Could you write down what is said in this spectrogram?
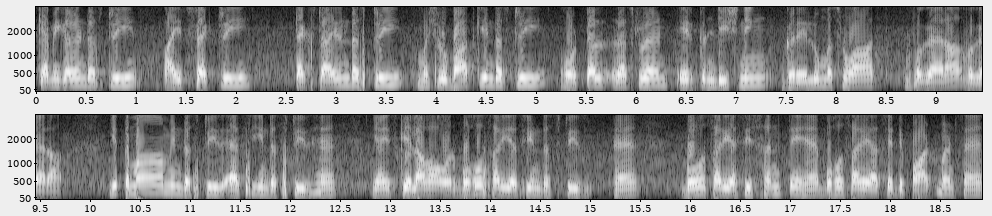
Chemical industry ice factory textile industry مشروبات کی industry hotel restaurant air conditioning گھریلو مصنوعات، وغیرہ وغیرہ۔ یہ تمام انڈسٹریز ایسی انڈسٹریز ہیں، یا اس کے علاوہ اور بہت ساری ایسی انڈسٹریز ہیں، بہت ساری ایسی صنعتیں ہیں، بہت سارے ایسے ڈپارٹمنٹس ہیں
